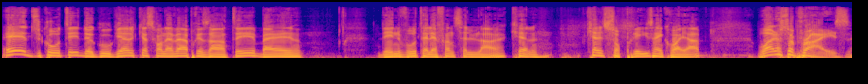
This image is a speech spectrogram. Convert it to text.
Et du côté de Google, qu'est-ce qu'on avait à présenter? Ben, des nouveaux téléphones cellulaires. Quelle, surprise incroyable. What a surprise!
